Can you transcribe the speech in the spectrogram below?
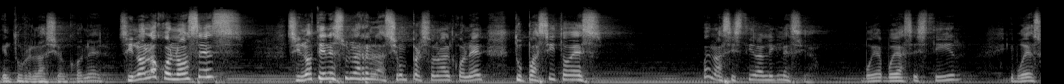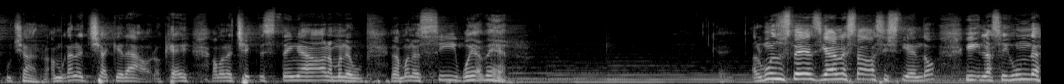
en tu relación con Él. Si no lo conoces, si no tienes una relación personal con Él, tu pasito es, bueno, asistir a la iglesia. Voy a, voy a asistir y voy a escuchar. I'm going to check it out, okay? I'm going to check this thing out. I'm going to, I'm to see, voy a ver. Algunos de ustedes ya han estado asistiendo y la segunda,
